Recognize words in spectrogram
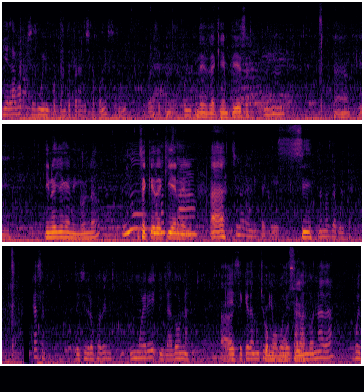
Y el agua pues es muy importante para los japoneses, ¿no? Por eso pone la fuente. Desde aquí empieza. Ah, ok. ¿Y no llega a ningún lado? No, Se queda aquí en el... Ah, Es una bombita que sí. nada más da vuelta. Casa de Isidro Fabel muere y la dona. Ah, Eh, se queda mucho como tiempo museo. desabandonada. Pues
